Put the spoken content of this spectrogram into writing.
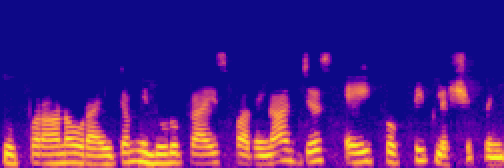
சூப்பரான ஒரு ஐட்டம் இதோட ப்ரைஸ் பார்த்தீங்கன்னா just eight fifty plus shipping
